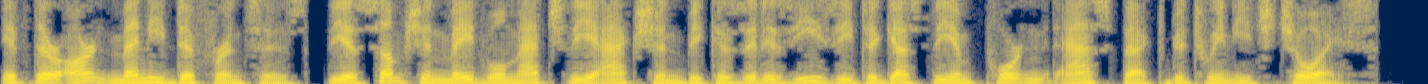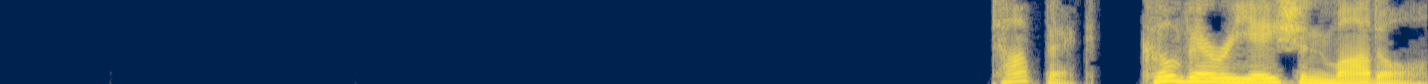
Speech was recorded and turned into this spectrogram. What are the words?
If there aren't many differences, the assumption made will match the action because it is easy to guess the important aspect between each choice. Covariation model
